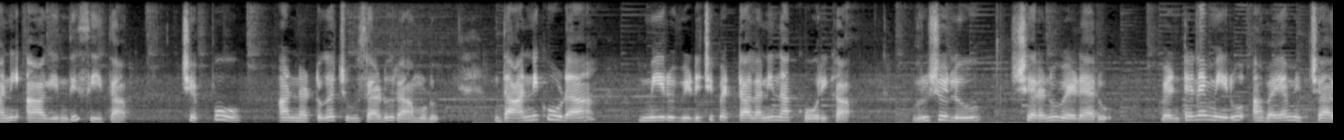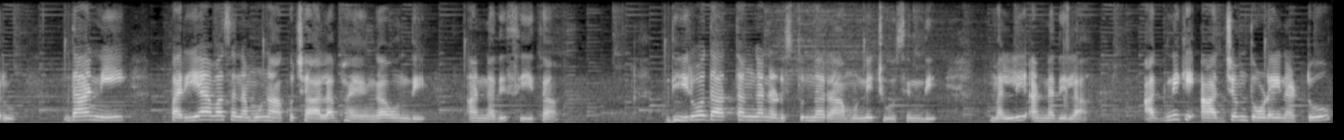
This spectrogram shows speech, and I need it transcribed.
అని ఆగింది సీత. చెప్పు అన్నట్టుగా చూశాడు రాముడు. దాన్ని కూడా మీరు విడిచిపెట్టాలని నా కోరిక. వృషులు శరణు వేడారు. వెంటనే మీరు అభయం ఇచ్చారు దాన్ని పర్యావసనము నాకు చాలా భయంగా ఉంది అన్నది సీత. ధీరోదాత్తంగా నడుస్తున్న రాముణ్ణి చూసింది. మళ్ళీ అన్నదిలా అగ్నికి ఆజ్యం తోడైనట్టు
